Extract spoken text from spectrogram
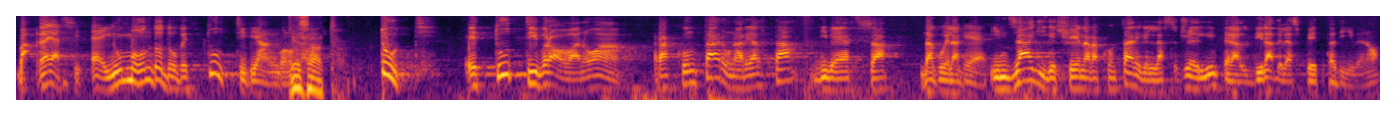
Ma ragazzi, è in un mondo dove tutti piangono. Esatto. Tutti. E tutti provano a raccontare una realtà diversa da quella che è. Inzaghi che ci viene a raccontare che la stagione dell'Inter è al di là delle aspettative, no?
